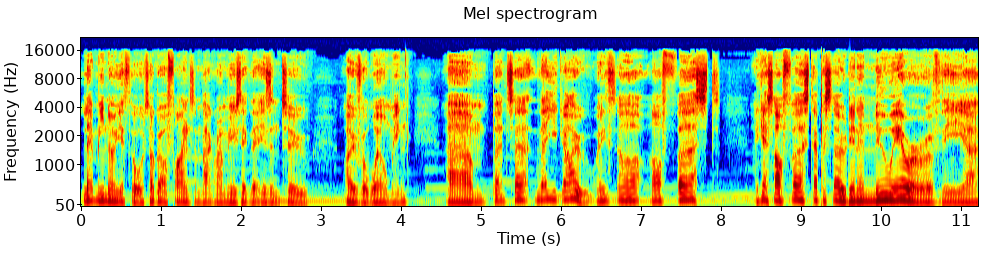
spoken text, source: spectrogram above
Let me know your thoughts. I've got to find some background music that isn't too overwhelming. Um, but uh, there you go. It's our our first, I guess, our first episode in a new era of the uh,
